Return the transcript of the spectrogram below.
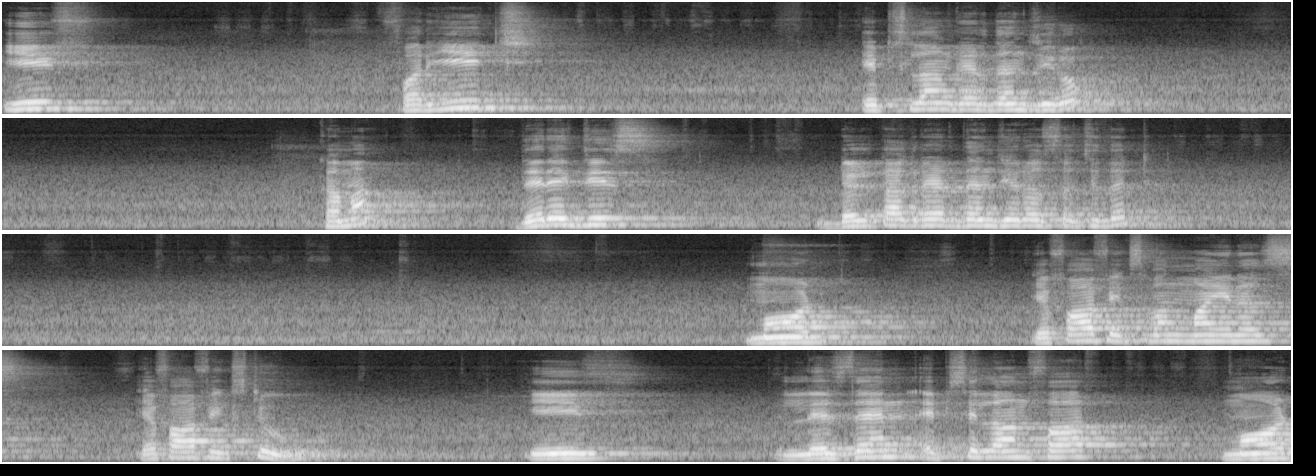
if for each epsilon greater than 0 comma there exists delta greater than 0 such that mod f of x1 minus f of x2 is less than epsilon for mod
